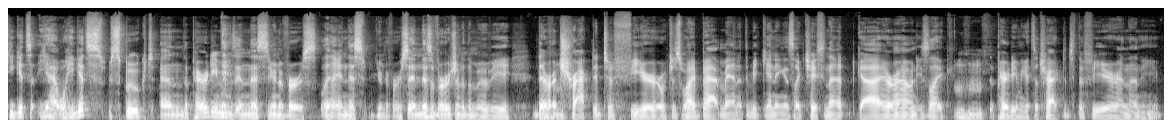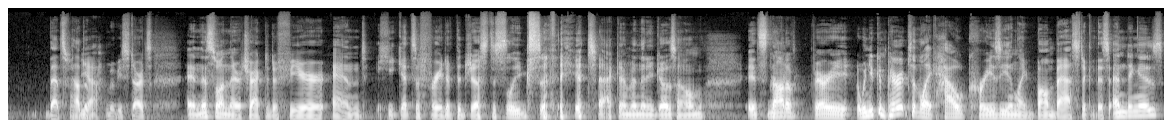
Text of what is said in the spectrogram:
he gets yeah well he gets spooked and the parademons in this universe uh, in this universe in this version of the movie they're mm-hmm. attracted to fear which is why batman at the beginning is like chasing that guy around he's like mm-hmm. the parademon gets attracted to the fear and then he that's how the Yeah. movie starts in this one they're attracted to fear and he gets afraid of the justice league so they attack him and then he goes home. It's not a very when you compare it to like how crazy and like bombastic this ending is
